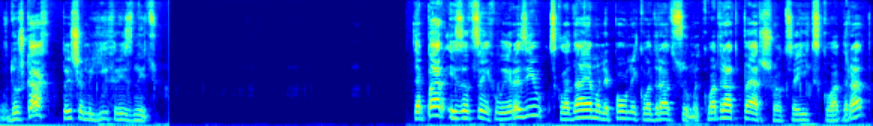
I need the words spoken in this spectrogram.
В дужках пишемо їх різницю. Тепер із оцих виразів складаємо неповний квадрат суми. Квадрат першого це х квадрат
